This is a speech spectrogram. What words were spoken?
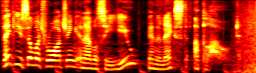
Thank you so much for watching, and I will see you in the next upload.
